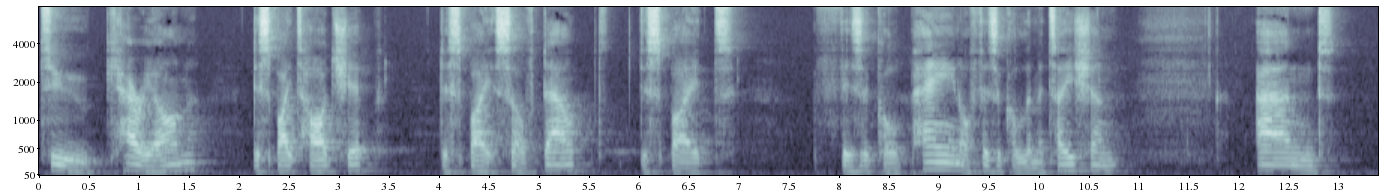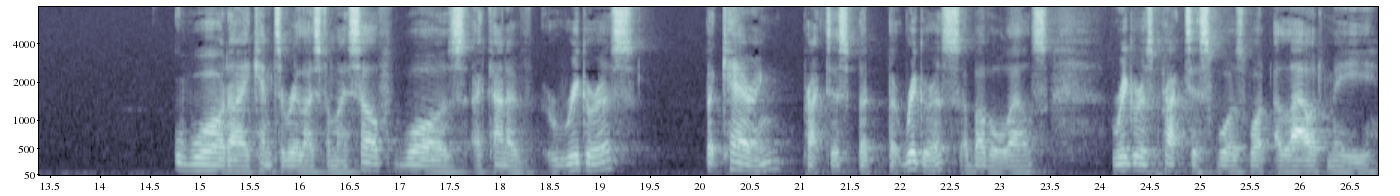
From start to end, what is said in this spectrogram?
to carry on despite hardship, despite self doubt, despite physical pain or physical limitation. And what I came to realize for myself was a kind of rigorous but caring practice, but, but rigorous above all else. Rigorous practice was what allowed me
